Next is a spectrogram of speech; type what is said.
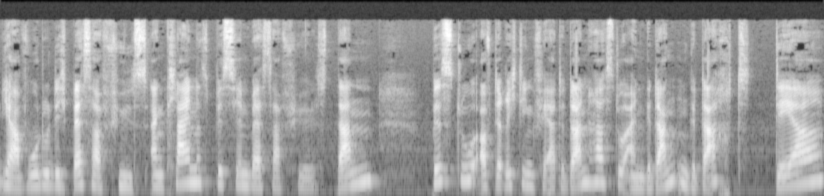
ja, wo du dich besser fühlst, ein kleines bisschen besser fühlst, dann bist du auf der richtigen Fährte. Dann hast du einen Gedanken gedacht, der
